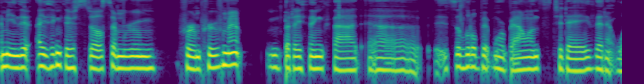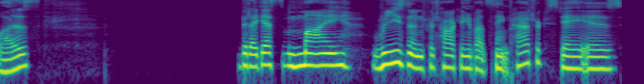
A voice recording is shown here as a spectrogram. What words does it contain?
I mean, I think there's still some room for improvement but I think that uh, it's a little bit more balanced today than it was. But I guess my reason for talking about St. Patrick's Day is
